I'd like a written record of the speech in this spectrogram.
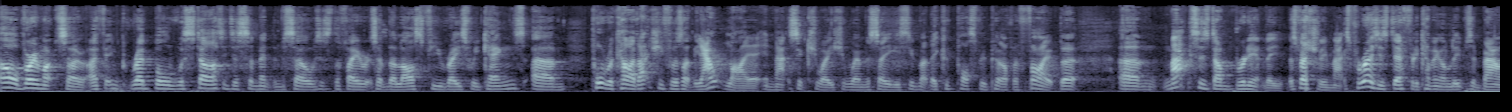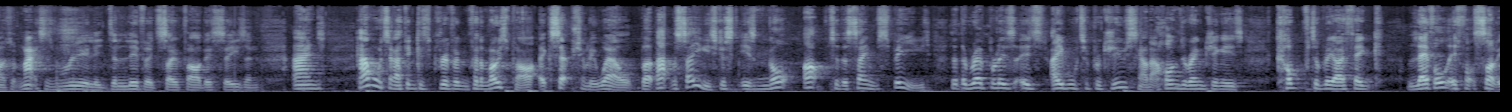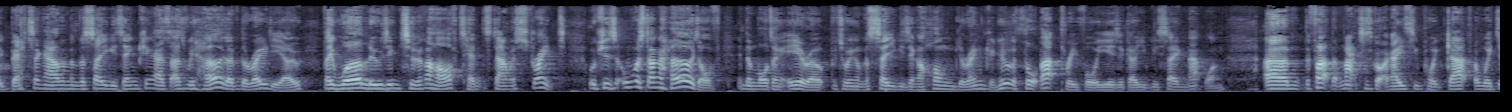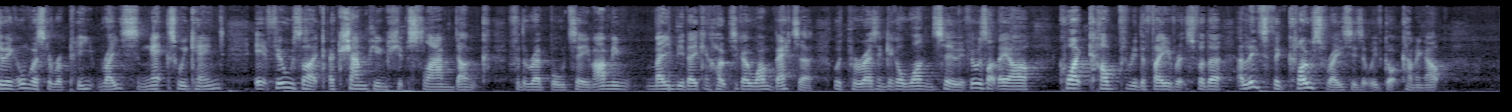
Oh, very much so. I think Red Bull were starting to cement themselves as the favourites over the last few race weekends. Um, Paul Ricard actually feels like the outlier in that situation where Mercedes seemed like they could possibly put up a fight. But Um, Max has done brilliantly, especially Max. Perez is definitely coming on leaps and bounds, but Max has really delivered so far this season. And Hamilton, I think, has driven for the most part exceptionally well, but that Mercedes just is not up to the same speed that the Red Bull is, is able to produce now. That Honda engine is comfortably, I think, level, if not slightly better now than the Mercedes engine. As, as we heard over the radio, they were losing two and a half tenths down a straight, which is almost unheard of in the modern era between a Mercedes and a Honda engine. Who would have thought that three, four years ago you'd be saying that one? Um, the fact that Max has got an 18 point gap and we're doing almost a repeat race next weekend, it feels like a championship slam dunk for the Red Bull team. I mean, maybe they can hope to go one better with Perez and get a 1 2. It feels like they are quite comfortably the favourites for the at least the close races that we've got coming up.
